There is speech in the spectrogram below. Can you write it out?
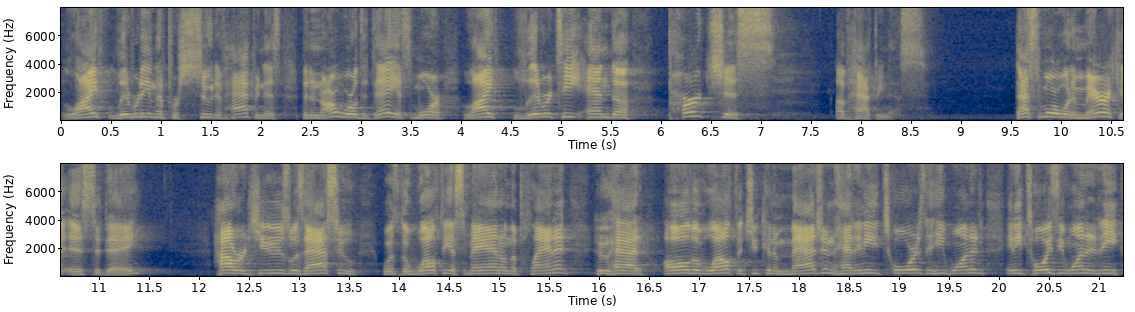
life, liberty, and the pursuit of happiness. But in our world today, it's more life, liberty, and the purchase of happiness. That's more what America is today. Howard Hughes was asked, who was the wealthiest man on the planet, who had all the wealth that you can imagine, had any toys that he wanted, any toys he wanted, any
